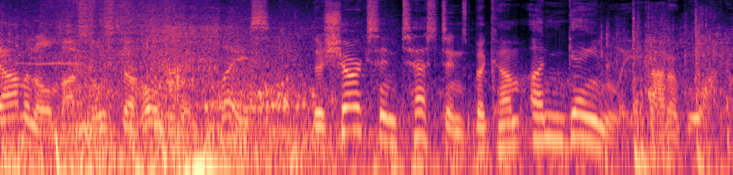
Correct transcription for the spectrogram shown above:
Abdominal muscles to hold it in place, the shark's intestines become ungainly out of water.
